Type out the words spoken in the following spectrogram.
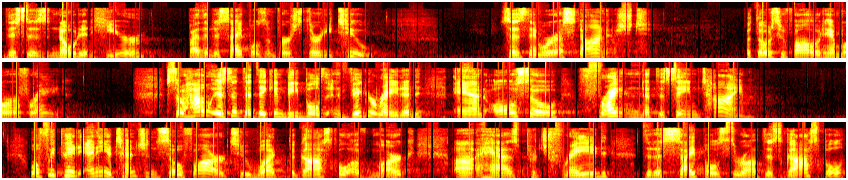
this is noted here by the disciples in verse 32. It says they were astonished, but those who followed him were afraid. So, how is it that they can be both invigorated and also frightened at the same time? Well, if we paid any attention so far to what the Gospel of Mark uh, has portrayed the disciples throughout this gospel,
